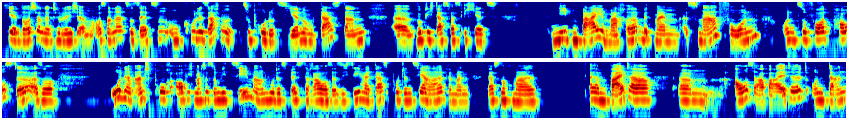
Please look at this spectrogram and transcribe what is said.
hier in Deutschland natürlich ähm, auseinanderzusetzen, um coole Sachen zu produzieren, um das dann äh, wirklich das, was ich jetzt nebenbei mache mit meinem Smartphone und sofort poste, also ohne Anspruch auf, ich mache das irgendwie zehnmal und hole das Beste raus. Also ich sehe halt das Potenzial, wenn man das nochmal ähm, weiter ähm, ausarbeitet und dann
